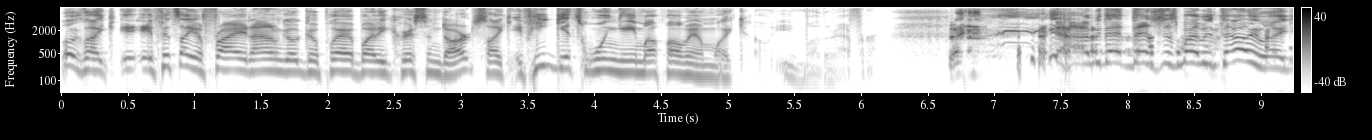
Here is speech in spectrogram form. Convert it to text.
Look, like if it's like a Friday night, I'm go go play a buddy Chris and darts. Like if he gets one game up on me, I'm like, oh, you mother effer. yeah, I mean that that's just my mentality. Like,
